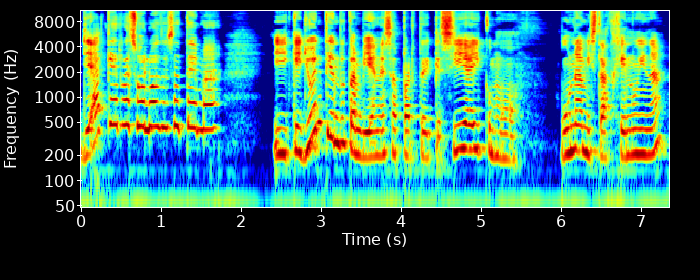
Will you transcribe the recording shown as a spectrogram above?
ya que resuelvas ese tema y que yo entiendo también esa parte de que sí hay como una amistad genuina,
